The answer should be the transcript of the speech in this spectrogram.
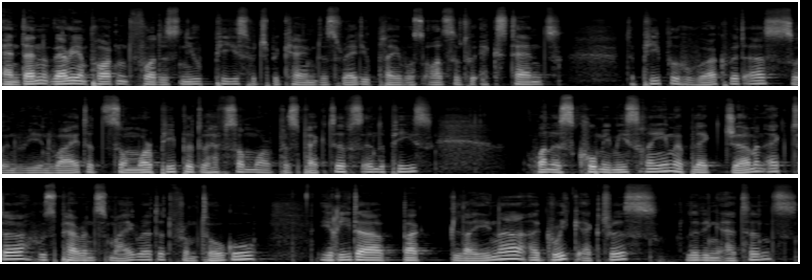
And then, very important for this new piece, which became this radio play, was also to extend the people who work with us. So we invited some more people to have some more perspectives in the piece. One is Komi Mizrajim, a black German actor whose parents migrated from Togo. Irida Baglaina, a Greek actress living in Athens.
